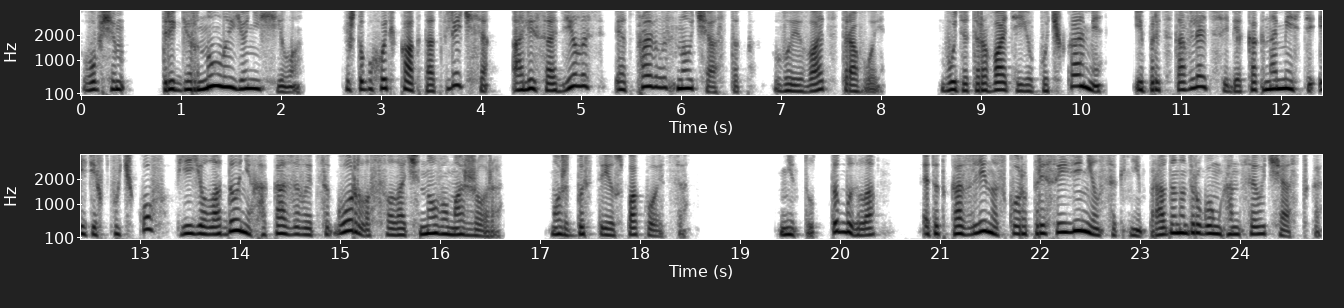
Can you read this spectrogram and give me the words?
В общем, триггернула ее нехило. И чтобы хоть как-то отвлечься, Алиса оделась и отправилась на участок воевать с травой. Будет рвать ее пучками и представлять себе, как на месте этих пучков в ее ладонях оказывается горло сволочного мажора. Может быстрее успокоиться. Не тут-то было. Этот козлина скоро присоединился к ней, правда, на другом конце участка.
